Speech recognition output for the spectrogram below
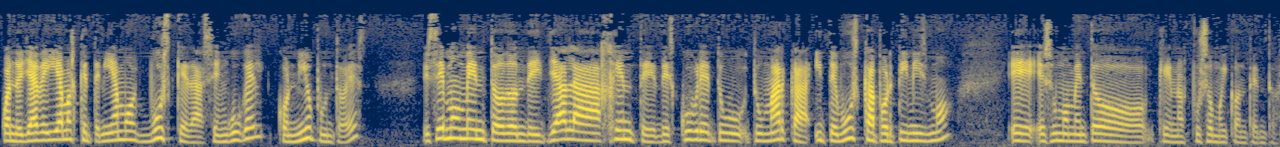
cuando ya veíamos que teníamos búsquedas en Google con new.es ese momento donde ya la gente descubre tu, tu marca y te busca por ti mismo, eh, es un momento que nos puso muy contentos.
